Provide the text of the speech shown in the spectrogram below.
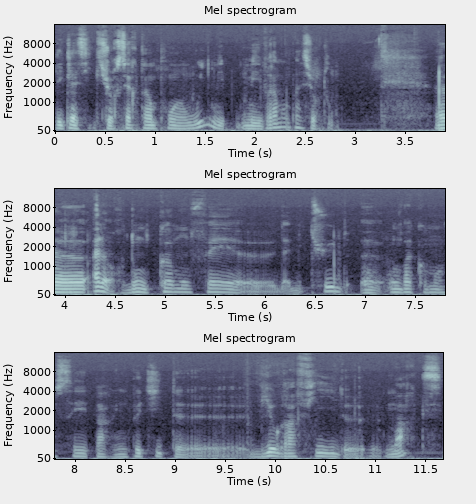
les classiques. Sur certains points, oui, mais, vraiment pas sur tout. Euh, alors, donc, comme on fait euh, d'habitude, euh, on va commencer par une petite biographie de Marx.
